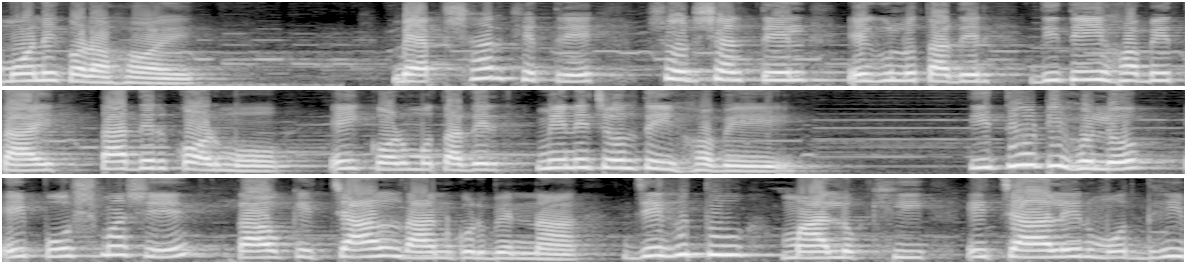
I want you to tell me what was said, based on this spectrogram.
মনে করা হয়। ব্যবসার ক্ষেত্রে সরষার তেল এগুলো তাদের দিতেই হবে, তাই তাদের কর্ম। এই কর্ম তাদের মেনে চলতেই হবে। তৃতীয়টি হলো, এই পৌষ মাসে কাউকে চাল দান করবেন না। যেহেতু মা লক্ষ্মী এই চালের মধ্যেই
